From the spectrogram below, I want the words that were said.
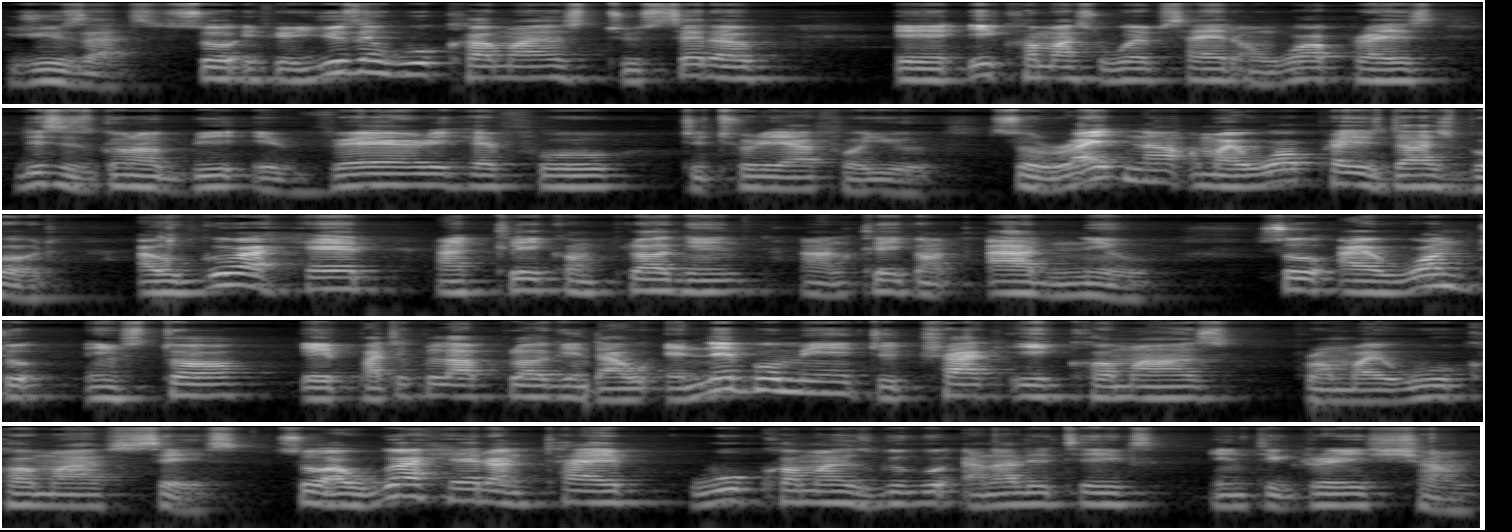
users. So if you're using WooCommerce to set up a e-commerce website on WordPress, this is going to be a very helpful tutorial for you. So right now on my WordPress dashboard, I will go ahead and click on plugin and click on add new. So I want to install a particular plugin that will enable me to track e-commerce from my WooCommerce sales. So I will go ahead and type WooCommerce Google Analytics integration.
